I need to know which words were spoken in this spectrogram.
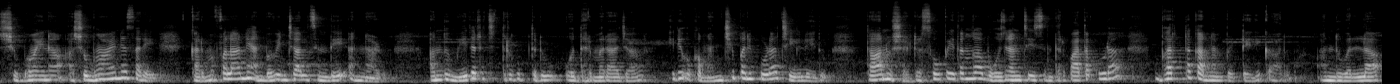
శుభమైన అశుభమైన సరే కర్మఫలాన్ని అనుభవించాల్సిందే అన్నాడు. అందు మీదట చిత్రగుప్తుడు ఓ ధర్మరాజా ఇది ఒక మంచి పని కూడా చేయలేదు. తాను షడ్రసోపేతంగా భోజనం చేసిన తర్వాత కూడా భర్త కన్నం పెట్టేది కాదు. అందువల్ల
